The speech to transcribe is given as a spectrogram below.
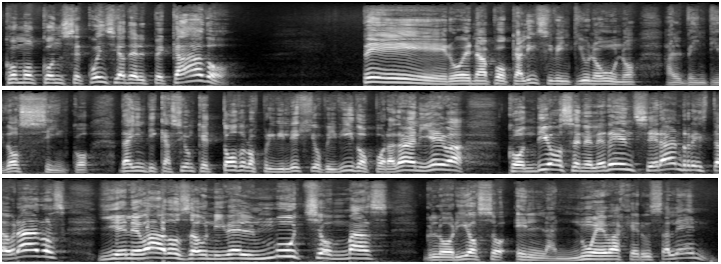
como consecuencia del pecado. Pero en Apocalipsis 21.1 al 22.5 da indicación que todos los privilegios vividos por Adán y Eva con Dios en el Edén serán restaurados y elevados a un nivel mucho más glorioso en la Nueva Jerusalén.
